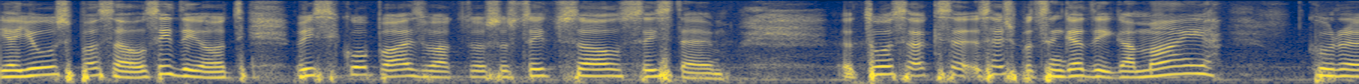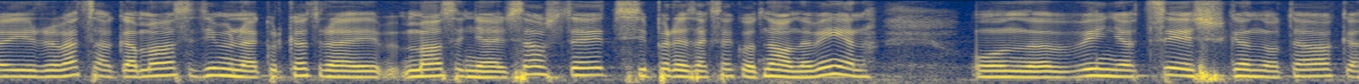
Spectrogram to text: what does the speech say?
ja jūsu pasaules idioti visi kopā aizvāktos uz citu saules sistēmu? To saka 16-gadīgā Maija kura ir vecākā māsa ģimenē, kur katrai māsiņai ir savs tētis, ja pareizāk sakot, nav neviena. Un viņa cieš gan no tā, ka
